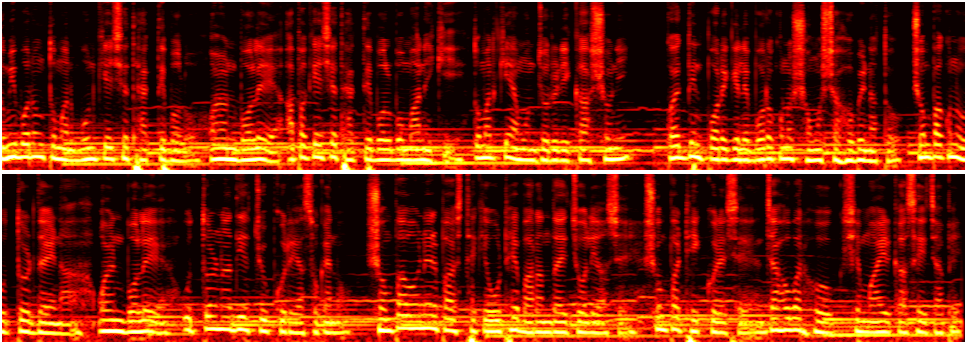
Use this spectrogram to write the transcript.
তুমি বরং তোমার বোনকে এসে থাকতে বলো। অয়ন বলে, আপাকে এসে থাকতে বলব মানে কি? তোমার কি এমন জরুরি কাজ, শুনি? কয়েকদিন পরে গেলে বড় কোনো সমস্যা হবে না তো? শম্পা কোনো উত্তর দেয় না। অয়ন বলে, উত্তর না দিয়ে চুপ করে আসো কেন? শম্পা অয়নের পাশ থেকে উঠে বারান্দায় চলে আসে। শম্পা ঠিক করেছে, যা হবার হোক, সে মায়ের কাছেই যাবে।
